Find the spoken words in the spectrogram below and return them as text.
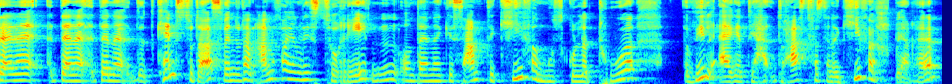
deine, deine, deine, kennst du das, wenn du dann anfangen willst zu reden und deine gesamte Kiefermuskulatur will eigentlich, du hast fast eine Kiefersperre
